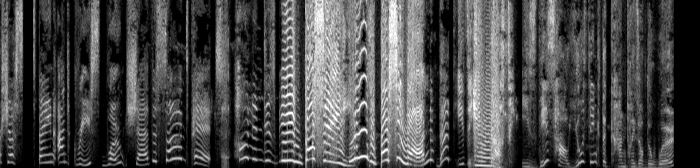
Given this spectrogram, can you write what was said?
Russia, Spain and Greece won't share the sand pit. Holland is being bossy. You're the bossy one. That is enough. Is this how you think the countries of the world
